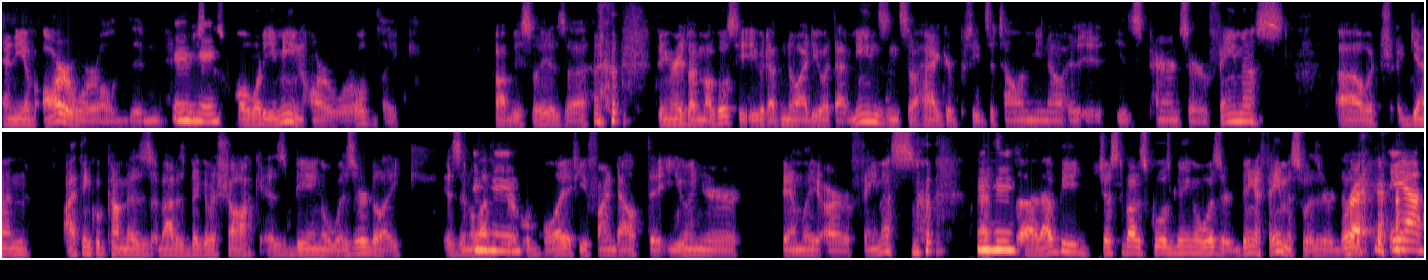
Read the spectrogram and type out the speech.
any of our world, and Harry Mhm. says, well, what do you mean our world? Like obviously is uh being raised by muggles he, he would have no idea what that means and so hagrid proceeds to tell him you know his, his parents are famous uh, which again i think would come as about as big of a shock as being a wizard like as an 11 year old boy if you find out that you and your family are famous that's, Mhm. uh, that'd be just about as cool as being a wizard being a famous wizard though. Right. yeah.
